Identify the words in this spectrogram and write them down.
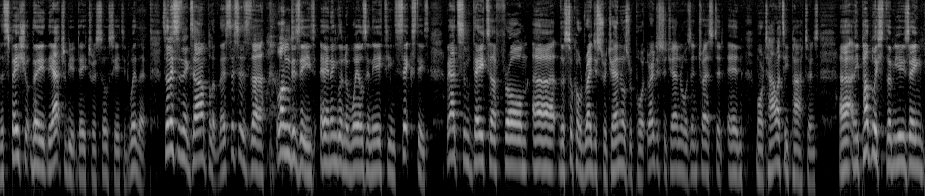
the, spatial, the, the attribute data associated with it. So this is an example of this. This is uh, lung disease in England and Wales in the 1860s. We had some data from uh, the so-called Registrar General's report. The Registrar General was interested in mortality patterns. Uh, and he published them using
